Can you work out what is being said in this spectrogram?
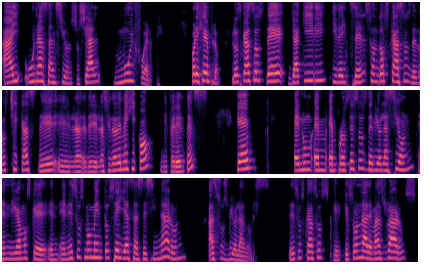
hay una sanción social muy fuerte. Por ejemplo, los casos de Yakiri y de Itzel son dos casos de dos chicas de, eh, la, Ciudad de México, diferentes, que en, en, procesos de violación, en digamos que en, en esos momentos ellas asesinaron a sus violadores de esos casos que, que, son además raros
